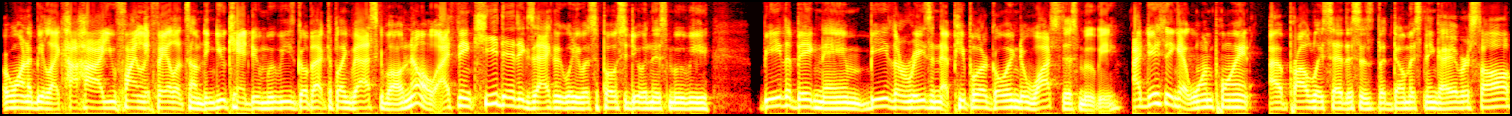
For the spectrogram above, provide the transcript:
or want to be like, haha, you finally fail at something. You can't do movies. Go back to playing basketball. No, I think he did exactly what he was supposed to do in this movie be the big name, be the reason that people are going to watch this movie. I do think at one point I probably said this is the dumbest thing I ever saw,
